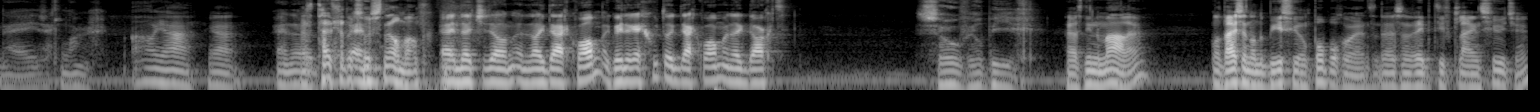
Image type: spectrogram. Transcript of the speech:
Nee, dat is echt langer. Oh ja, ja. En, eh, de tijd gaat ook en- zo snel, man. En dat je dan, en dat ik daar kwam, ik weet nog echt goed dat ik daar kwam en dat ik dacht, zoveel bier. Ja, dat is niet normaal, hè? Want wij zijn dan de bierschuur en poppel gewend. Dat is een relatief klein schuurtje.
